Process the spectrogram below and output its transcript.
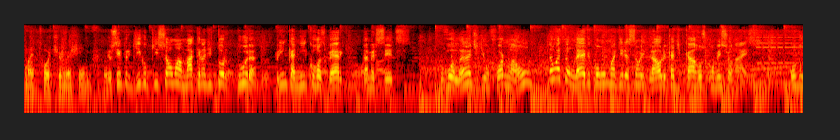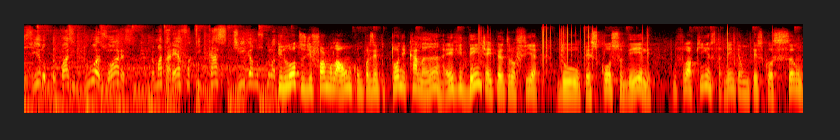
My torture machine. Eu sempre digo que isso é uma máquina de tortura, brinca Nico Rosberg, da Mercedes. O volante de um Fórmula 1 não é tão leve como uma direção hidráulica de carros convencionais. Conduzi-lo por quase duas horas é uma tarefa que castiga a musculatura. Pilotos de Fórmula 1, como por exemplo Tony Canaan, é evidente a hipertrofia do pescoço dele. O Floquinhos também tem um pescoção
